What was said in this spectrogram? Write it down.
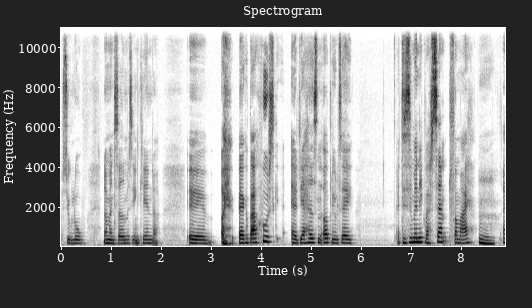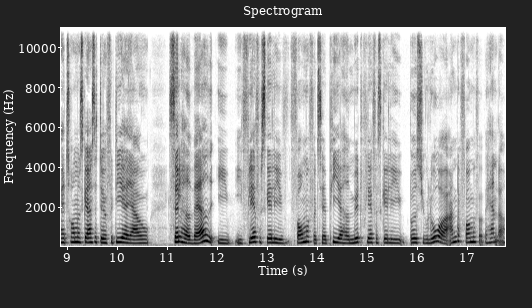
psykolog, når man sad med sine klienter. Øh, og jeg, jeg kan bare huske, at jeg havde sådan en oplevelse af, at det simpelthen ikke var sandt for mig. Mm. Og jeg tror måske også, at det var fordi, at jeg jo selv havde været i, i flere forskellige former for terapi. Jeg havde mødt flere forskellige, både psykologer og andre former for behandlere.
